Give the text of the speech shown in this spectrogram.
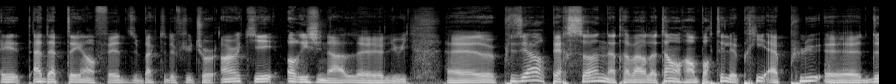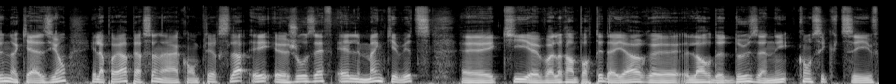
est adapté en fait du Back to the Future 1 qui est original, lui. plusieurs personnes à travers le temps ont remporté le prix à plus d'une occasion et la première personne à accomplir cela est Joseph L. Mankiewicz, euh, qui euh, va le remporter d'ailleurs euh, lors de deux années consécutives.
